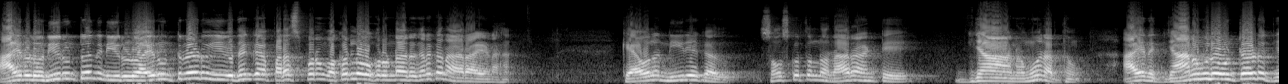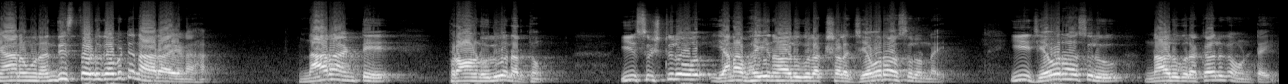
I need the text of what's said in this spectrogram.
ఆయనలో నీరుంటుంది నీరులో ఆయన ఉంటున్నాడు. ఈ విధంగా పరస్పరం ఒకరిలో ఒకరు ఉన్నారు కనుక నారాయణ. కేవలం నీరే కాదు. సంస్కృతంలో నార అంటే జ్ఞానము అని అర్థం. ఆయన జ్ఞానములో ఉంటాడు జ్ఞానమును అందిస్తాడు కాబట్టి నారాయణ. నార అంటే ప్రాణులు అని అర్థం. ఈ సృష్టిలో ఎనభై నాలుగు లక్షల జీవరాశులు ఉన్నాయి. ఈ జీవరాశులు నాలుగు రకాలుగా ఉంటాయి.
